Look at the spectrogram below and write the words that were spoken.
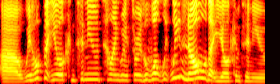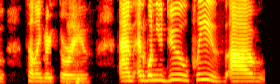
Uh, we hope that you'll continue telling great stories. Well, we, we know that you'll continue telling great stories. and and when you do, please um,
